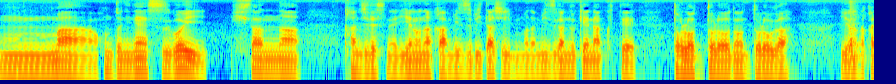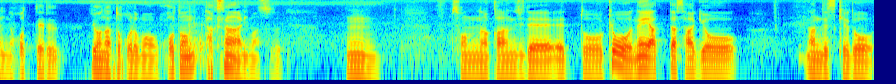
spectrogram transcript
うん、まあ、本当にね、すごい悲惨な感じですね。家の中、水浸し、まだ水が抜けなくて、ドロドロの泥が家の中に残ってるようなところもほとんどたくさんあります。うん。そんな感じで、えっと、今日ね、やった作業なんですけど、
